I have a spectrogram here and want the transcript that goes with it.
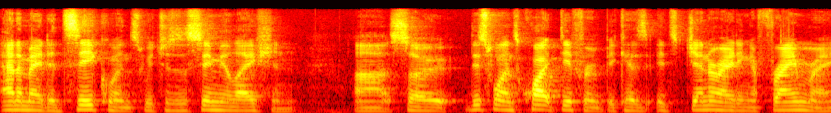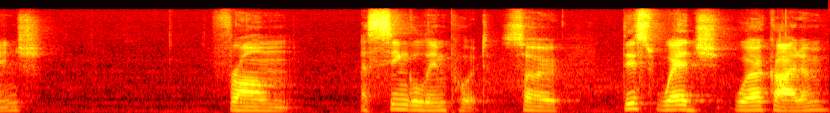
animated sequence, which is a simulation. Uh, so this one's quite different because it's generating a frame range from a single input. So this wedge work item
